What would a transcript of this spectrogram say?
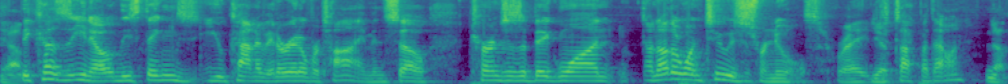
Yeah. Because you know these things you kind of iterate over time, and so turns is a big one. Another one too is just renewals, right? Did you talk about that one? No.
